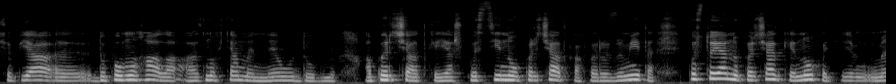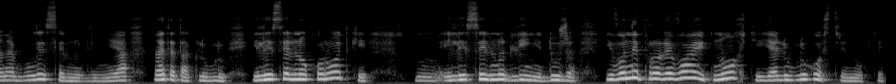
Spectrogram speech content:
щоб я е, допомагала, а з ногтями неудобно. А перчатки, я ж постійно в перчатках, ви розумієте? Постійно перчатки, ноготь, в мене були сильно длінні. Я, знаєте, так люблю. Ілі сильно короткі, ілі сильно длінні, дуже. І вони проривають ногті, я люблю гострі ногті.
